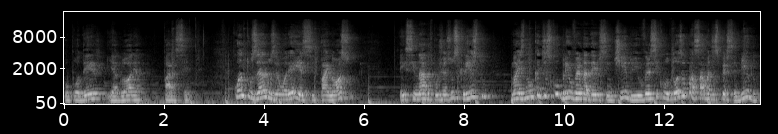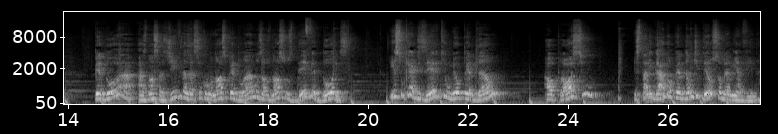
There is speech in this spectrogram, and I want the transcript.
o poder e a glória para sempre. Quantos anos eu orei esse Pai Nosso, ensinado por Jesus Cristo, mas nunca descobri o verdadeiro sentido, e o versículo 12 eu passava despercebido. Perdoa as nossas dívidas, assim como nós perdoamos aos nossos devedores. Isso quer dizer que o meu perdão ao próximo está ligado ao perdão de Deus sobre a minha vida.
